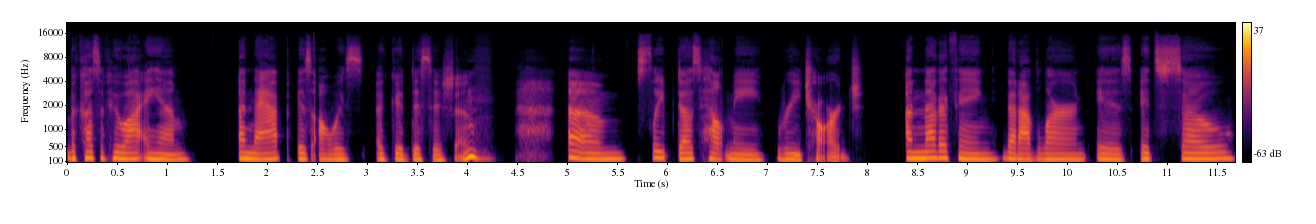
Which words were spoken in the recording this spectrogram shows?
because of who I am, a nap is always a good decision. um, sleep does help me recharge. Another thing that I've learned is it's so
